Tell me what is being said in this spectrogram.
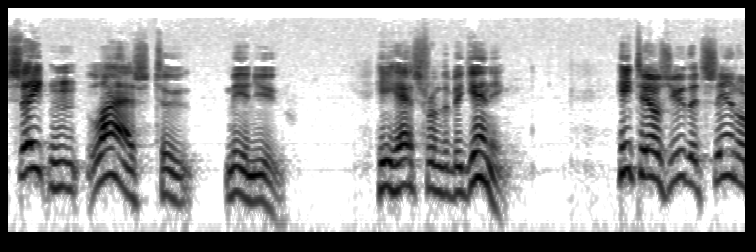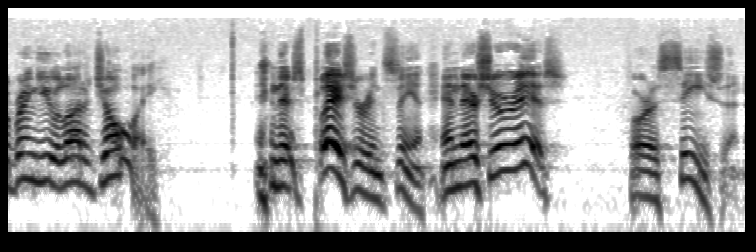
Satan lies to me and you. He has from the beginning. He tells you that sin will bring you a lot of joy. And there's pleasure in sin. And there sure is for a season.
